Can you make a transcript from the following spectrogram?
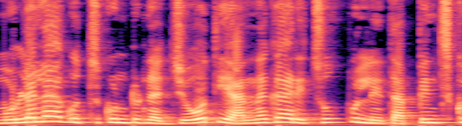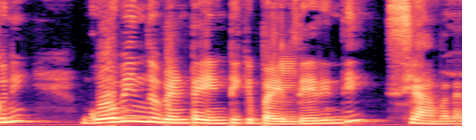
ముళ్ళలా గుచ్చుకుంటున్న జ్యోతి అన్నగారి చూపుల్ని తప్పించుకుని గోవిందు వెంట ఇంటికి బయలుదేరింది శ్యామల.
